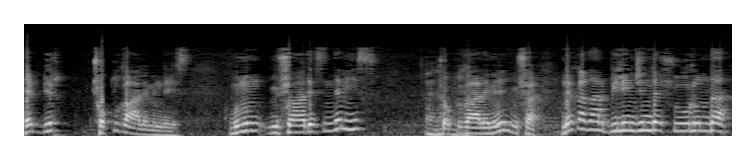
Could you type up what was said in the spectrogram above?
Hep bir çokluk alemindeyiz. Bunun müşahadesinde miyiz? Aynen. Çokluk aleminin müşahede. Ne kadar bilincinde, şuurunda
